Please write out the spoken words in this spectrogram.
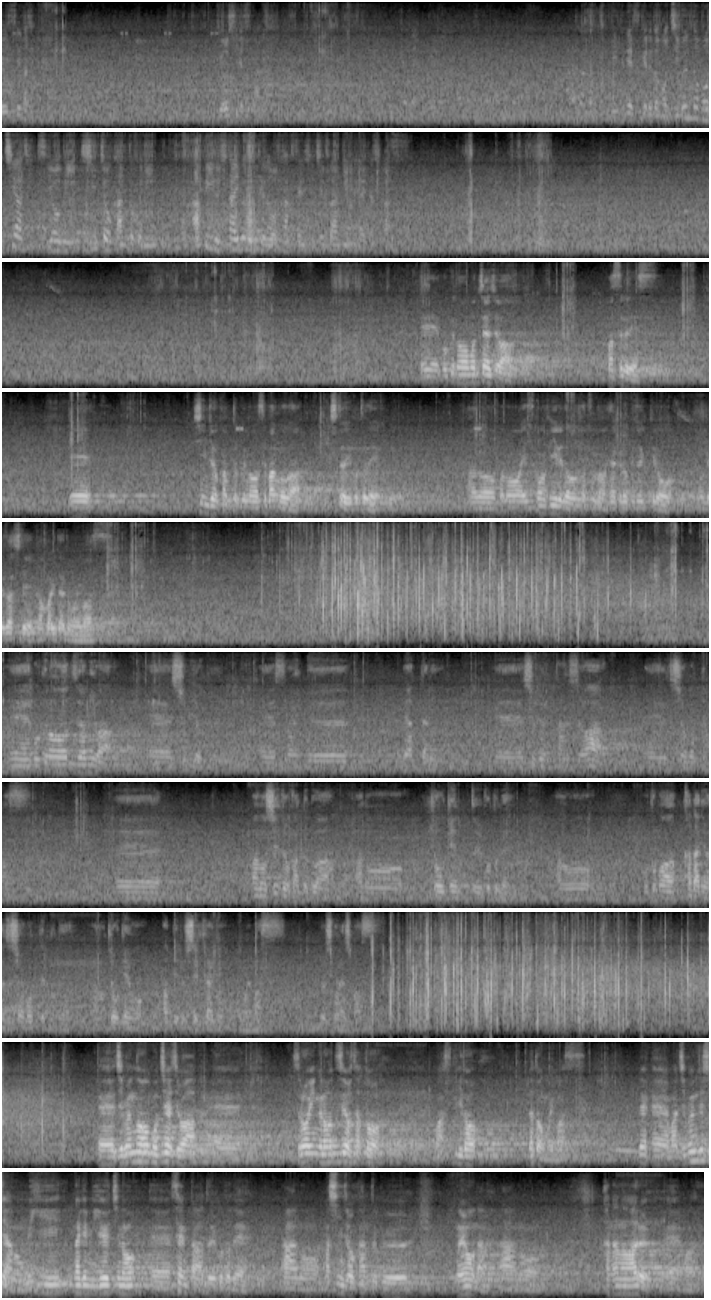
えー、失礼いたしますよろしいですか？ですけれども自分の持ち味強み新庄監督にアピールしたい部分というのを各選手順番にお願いいたしますえー、僕の持ち味はまっすぐですで新庄監督の背番号が1ということであのこのエスコンフィールド初の160キロを目指して頑張りたいと思います。えー、僕の強みは、えー、守備力、えー、スローイングであったり、えー、守備力に関しては、えー、自信を持ってます。あの新庄監督はあの強肩ということで、あの僕も肩には自信を持っているのであの強肩をアピールしていきたいと思います。よろしくお願いします。えー、自分の持ち味は、えー、スローイングの強さと、まあ、スピードだと思います。で、えーまあ、自分自身あの右投げ右打ちの、えー、センターということであの、まあ、新庄監督のようなあの花のある、えーま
